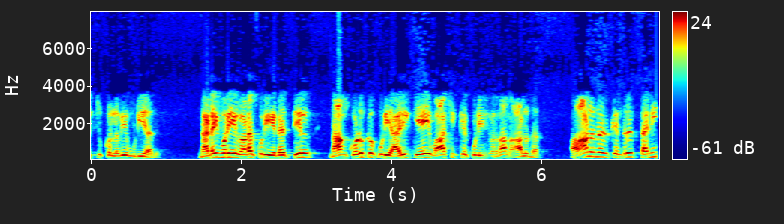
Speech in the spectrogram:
ஏற்றுக்கொள்ளவே முடியாது. நடைமுறையில் வரக்கூடிய இடத்தில் நாம் கொடுக்கக்கூடிய அறிக்கையை வாசிக்கக்கூடியவர் தான் ஆளுநர். ஆளுநருக்கென்று தனி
